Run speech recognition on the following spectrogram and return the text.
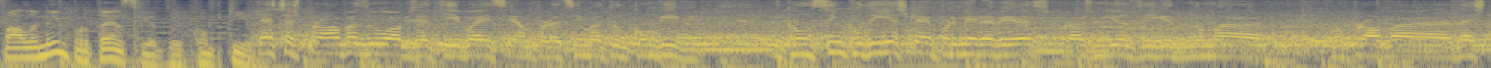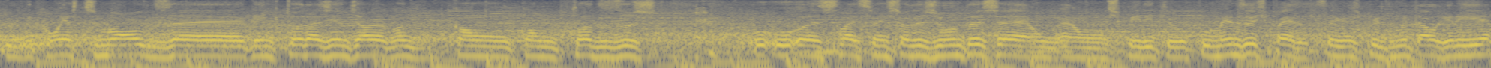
fala na importância de competir. Nestas provas o objetivo é sempre, acima de tudo, convívio. E com cinco dias, que é a primeira vez para os miúdos numa uma prova deste, com estes moldes uh, em que toda a gente joga com, com, com todos os as seleções todas juntas é um, é um espírito, pelo menos eu espero que seja um espírito de muita alegria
